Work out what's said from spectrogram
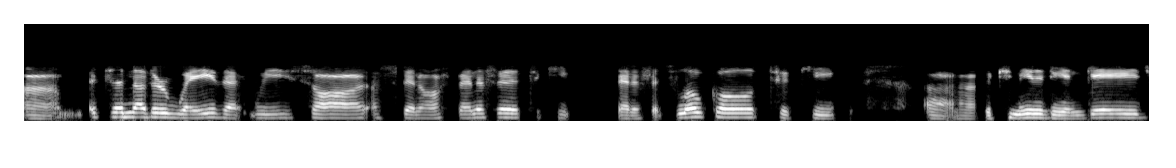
Um, it's another way that we saw a spin-off benefit to keep benefits local, to keep uh, the community engaged,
